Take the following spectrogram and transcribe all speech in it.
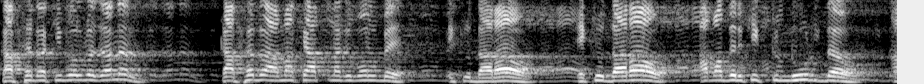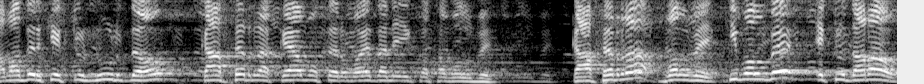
কাফেররা কি বলবে জানেন? কাফেররা আমাকে আপনাকে বলবে, একটু দাঁড়াও একটু দাঁড়াও, আমাদেরকে একটু নূর দাও, আমাদেরকে একটু নূর দাও। কাফেররা কেয়ামতের ময়দানে এই কথা বলবে। কাফেররা বলবে, কি বলবে? একটু দাঁড়াও।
